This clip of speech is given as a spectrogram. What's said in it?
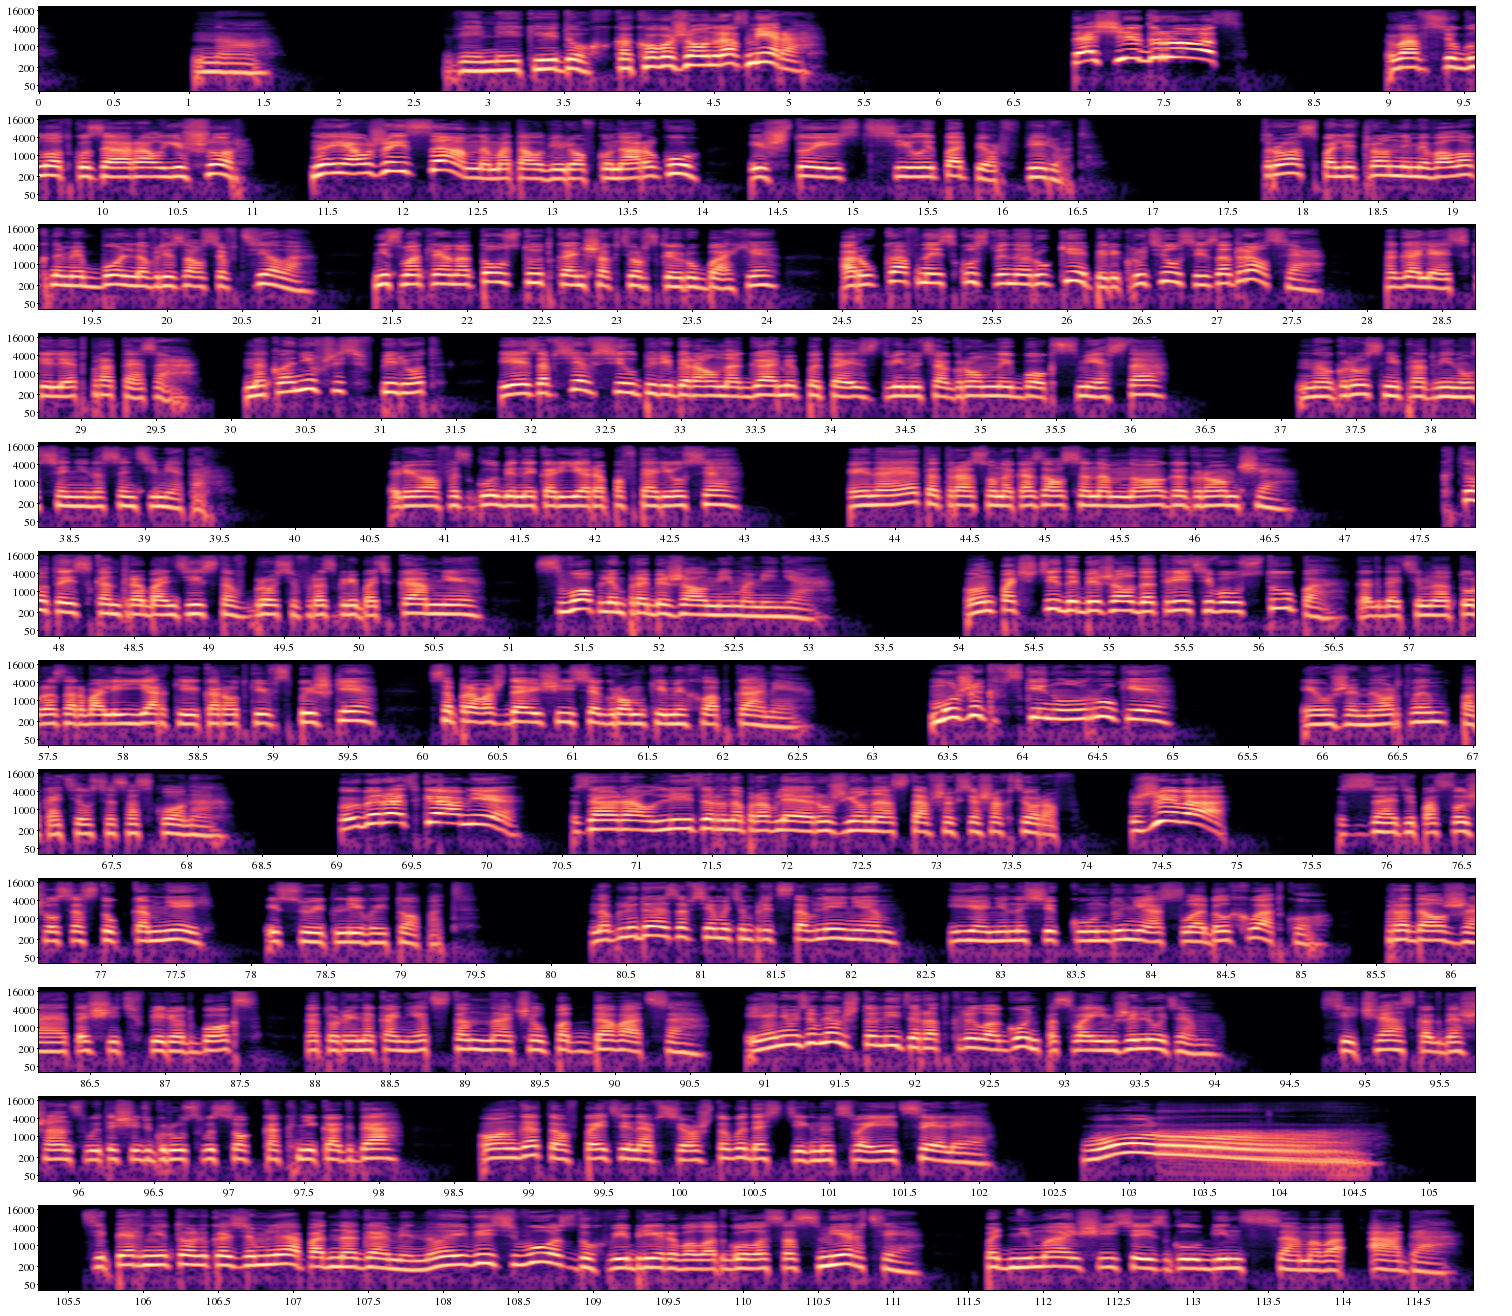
Но... Великий дух, какого же он размера? «Тащи груз!» Во всю глотку заорал Ешор, но я уже и сам намотал веревку на руку и, что есть силы, попер вперед. Трос с политронными волокнами больно врезался в тело, несмотря на толстую ткань шахтерской рубахи, а рукав на искусственной руке перекрутился и задрался, оголяя скелет протеза. Наклонившись вперед, я изо всех сил перебирал ногами, пытаясь сдвинуть огромный бокс с места, но груз не продвинулся ни на сантиметр. Рев из глубины карьера повторился, и на этот раз он оказался намного громче. Кто-то из контрабандистов, бросив разгребать камни, с воплем пробежал мимо меня. Он почти добежал до третьего уступа, когда темноту разорвали яркие короткие вспышки, сопровождающиеся громкими хлопками. Мужик вскинул руки и уже мертвым покатился со склона. «Убирать камни!» — заорал лидер, направляя ружье на оставшихся шахтеров. «Живо!» Сзади послышался стук камней и суетливый топот. Наблюдая за всем этим представлением, я ни на секунду не ослабил хватку, продолжая тащить вперед бокс, который наконец-то начал поддаваться. Я не удивлен, что лидер открыл огонь по своим же людям. Сейчас, когда шанс вытащить груз высок как никогда, он готов пойти на все, чтобы достигнуть своей цели. Теперь не только земля под ногами, но и весь воздух вибрировал от голоса смерти, поднимающийся из глубин самого ада.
